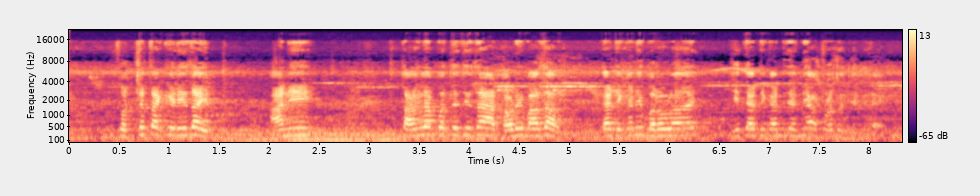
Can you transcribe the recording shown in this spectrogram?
स्वच्छता केली जाईल आणि चांगल्या पद्धतीचा आठवडी बाजार त्या ठिकाणी भरवला जाईल ही त्या ठिकाणी त्यांनी आश्वासन दिलेलं आहे.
